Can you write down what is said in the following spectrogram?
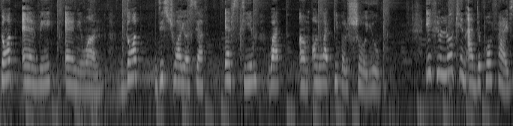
Don't envy anyone. Don't destroy your self-esteem what um, on what people show you if you're looking at the profiles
